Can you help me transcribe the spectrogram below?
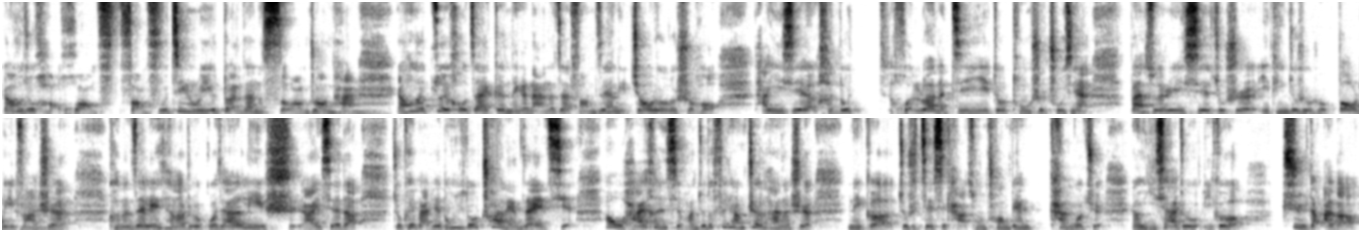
然后就好恍仿佛进入一个短暂的死亡状态。嗯然后他最后在跟那个男的在房间里交流的时候，他一些很多混乱的记忆就同时出现，伴随着一些就是一听就是有种暴力发生，可能再联想到这个国家的历史啊一些的，就可以把这些东西都串联在一起。然后我还很喜欢，觉得非常震撼的是那个就是杰西卡从窗边看过去，然后一下就一个巨大的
